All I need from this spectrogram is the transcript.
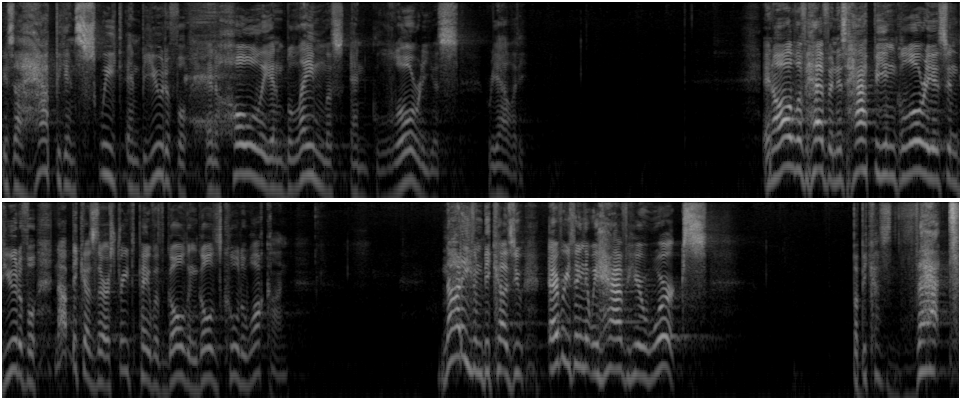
is a happy and sweet and beautiful and holy and blameless and glorious reality. And all of heaven is happy and glorious and beautiful, not because there are streets paved with gold and gold's cool to walk on. Not even because you, everything that we have here works, but because that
